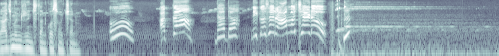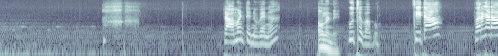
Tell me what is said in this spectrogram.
రాజమండ్రి నుంచి తన కోసం వచ్చాను. ఓ అక్క దాదా నీకోసం రామ్ వచ్చాడు. రామంటే నువ్వేనా? అవునండి. కూర్చో బాబు. సీత త్వరగా రా.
